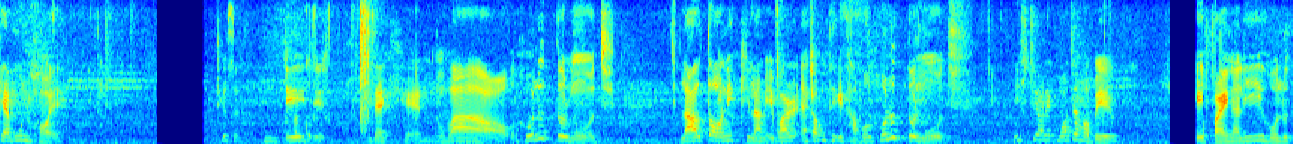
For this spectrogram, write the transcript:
কেমন হয়। ঠিক আছে? এই যে দেখেন ওয়াও হলুদ তরমুজ। লাল তো অনেক খেলাম এবার এখন থেকে খাব হলুদ তরমুজ। নিশ্চয়ই অনেক মজা হবে। ফাইনালি হলুদ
